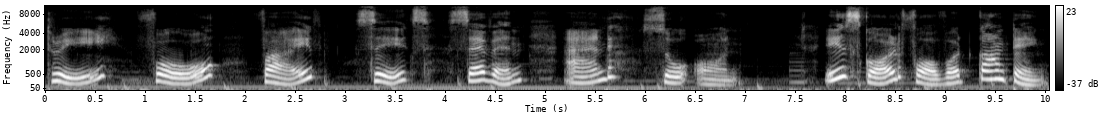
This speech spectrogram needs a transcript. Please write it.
3, 4, 5, 6, 7 and so on is called forward counting.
